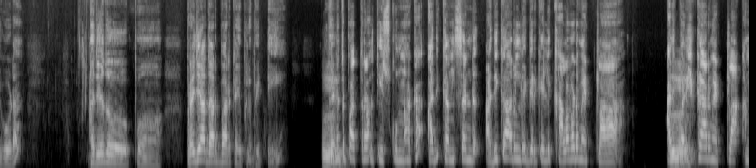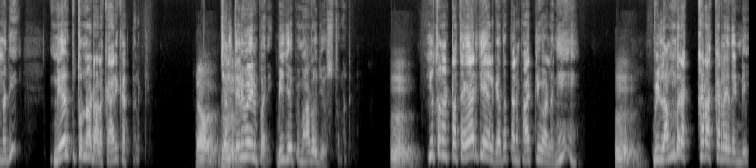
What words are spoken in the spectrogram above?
కూడా అదేదో ప్రజా దర్బార్ టైప్లో పెట్టి వినతి పత్రాలు తీసుకున్నాక అది కన్సర్న్డ్ అధికారుల దగ్గరికి వెళ్ళి కలవడం ఎట్లా? అది. పరిష్కారం ఎట్లా అన్నది నేర్పుతున్నాడు వాళ్ళ కార్యకర్తలకి. చాలా తెలివైన పని. బీజేపీ మాధవ్ చేస్తున్నది. ఇతను అట్లా తయారు చేయాలి కదా తన పార్టీ వాళ్ళని? వీళ్ళందరూ ఎక్కడ అక్కర్లేదండి.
